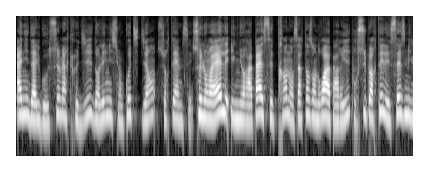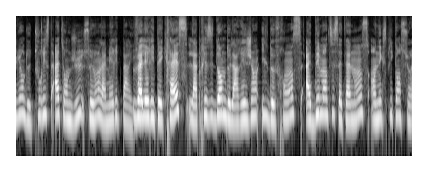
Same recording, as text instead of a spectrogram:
Anne Hidalgo, ce mercredi dans l'émission Quotidien sur TMC. Selon elle, il n'y aura pas assez de trains dans certains endroits à Paris pour supporter les 16 millions de touristes attendus, selon la mairie de Paris. Valérie Pécresse, la présidente de la région Île-de-France, a démenti cette annonce en expliquant sur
